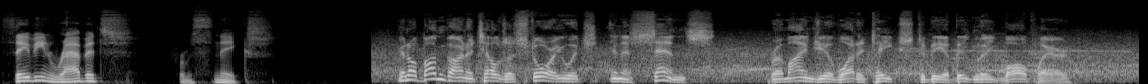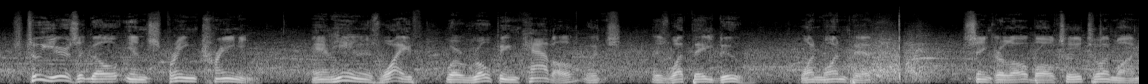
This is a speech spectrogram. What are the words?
saving rabbits from snakes. You know, Bumgarner tells a story which, in a sense, reminds you of what it takes to be a big league ball player. It's two years ago in spring training, and he and his wife were roping cattle, which is what they do. One one pitch, sinker low, ball two, two and one,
